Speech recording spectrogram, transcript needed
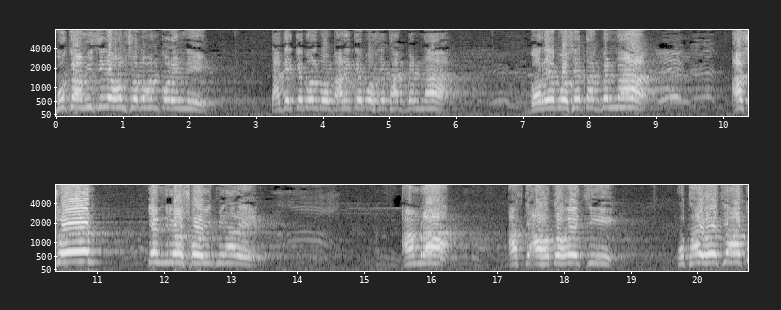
বুকা মিছিলে অংশগ্রহণ করেননি, তাদেরকে বলব বাড়িতে বসে থাকবেন না, ঘরে বসে থাকবেন না। আসুন, কেন্দ্রীয় শহীদ মিনারে। আমরা আজকে আহত হয়েছি। কোথায় হয়েছে আহত?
